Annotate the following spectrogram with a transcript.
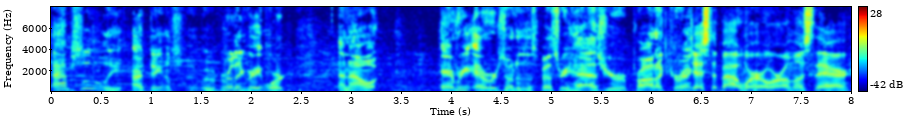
Absolutely. I think it's really great work. And now every Arizona dispensary has your product, correct? Just about. We're, we're almost there.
